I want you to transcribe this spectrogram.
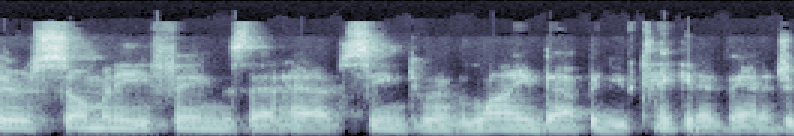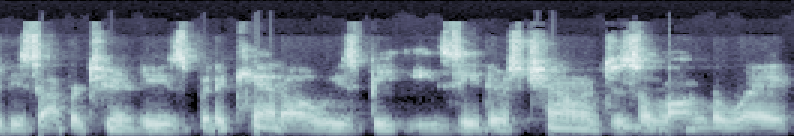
there's so many things that have seemed to have lined up and you've taken advantage of these opportunities but it can't always be easy there's challenges along the way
